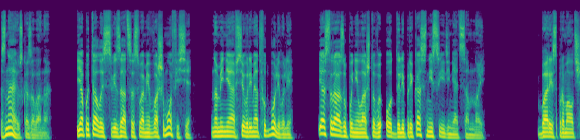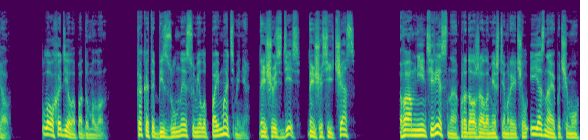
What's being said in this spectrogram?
«Знаю», — сказала она. «Я пыталась связаться с вами в вашем офисе, но меня все время отфутболивали. Я сразу поняла, что вы отдали приказ не соединять со мной». Баррис промолчал. «Плохо дело», — подумал он. «Как эта безумная сумела поймать меня? Да еще здесь, да еще сейчас». «Вам не интересно», — продолжала меж тем Рэйчел, «и я знаю почему.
